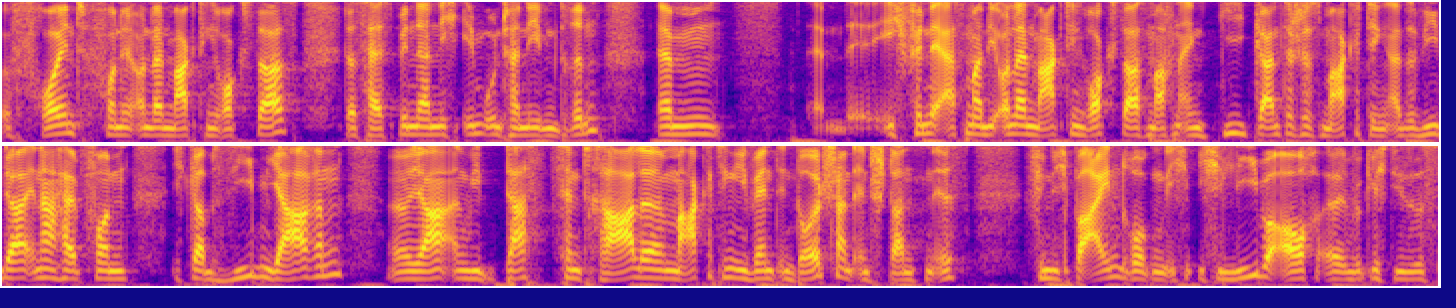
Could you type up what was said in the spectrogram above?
äh, Freund von den Online-Marketing-Rockstars. Das heißt, bin da nicht im Unternehmen drin. Ähm, ich finde erstmal, die Online-Marketing-Rockstars machen ein gigantisches Marketing. Also wie da innerhalb von, ich glaube, sieben Jahren, äh, ja, irgendwie das zentrale Marketing-Event in Deutschland entstanden ist, finde ich beeindruckend. Ich, ich liebe auch äh, wirklich dieses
